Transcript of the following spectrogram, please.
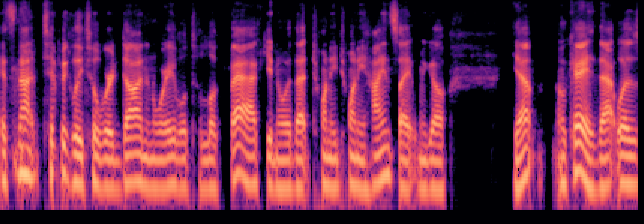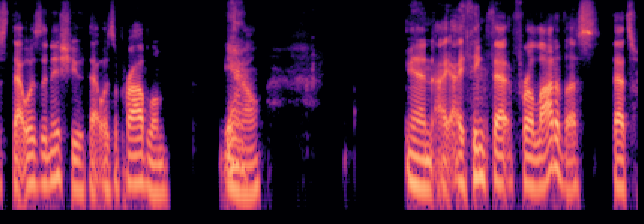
It's not typically till we're done and we're able to look back, you know, with that 2020 hindsight, and we go, Yep, okay, that was that was an issue, that was a problem. You know, and I, I, think that for a lot of us that's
